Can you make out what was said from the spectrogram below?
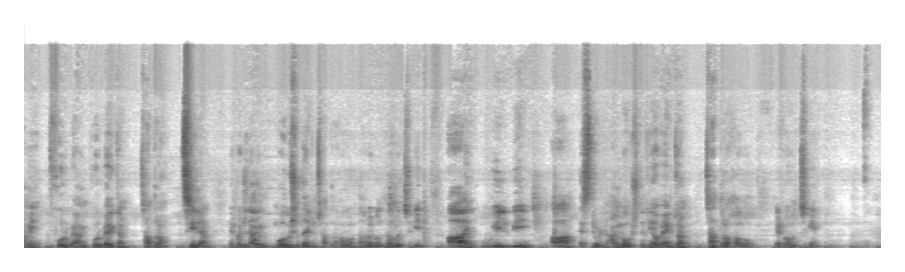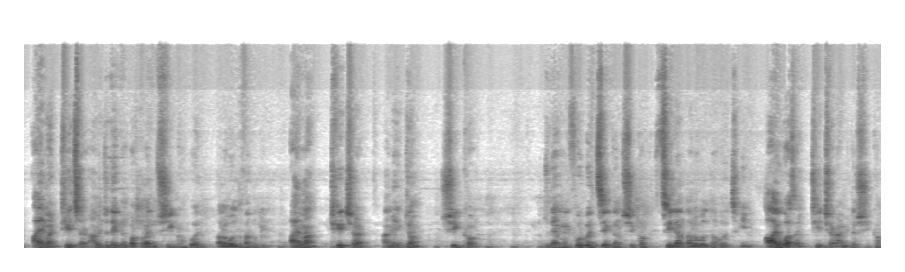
আমি পূর্বে আমি পূর্বে একজন ছাত্র ছিলাম। এরপর যদি আমি ভবিষ্যতে একজন ছাত্র হব, তাহলে বলতে হবে হচ্ছে কি I will be a student আমি ভবিষ্যতে কি হবে? একজন ছাত্র হব। এরপর হচ্ছে কি আই এম আ টিচার আমি যদি একজন বর্তমানে একজন শিক্ষক হই, তাহলে বলতে পারব কি আই এম আ টিচার আমি একজন শিক্ষক। যদি আমি পূর্বে একজন শিক্ষক ছিলাম তাহলে বলতে হবে হচ্ছে কি আই ওয়াজ আ টিচার আমি একজন শিক্ষক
